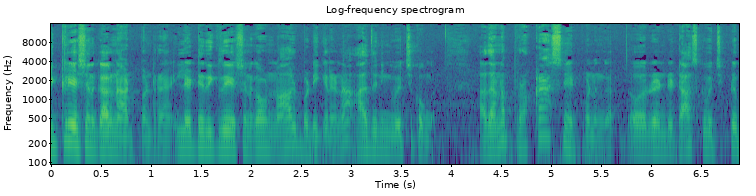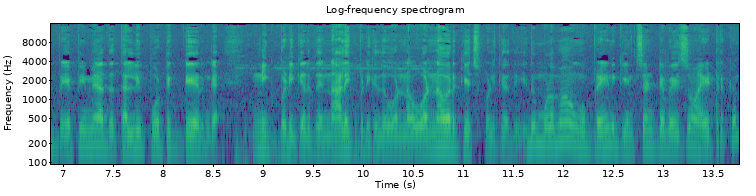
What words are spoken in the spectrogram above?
ரிக்ரியேஷனுக்காக நான் ஆர்ட் பண்ணுறேன் இல்லாட்டி ரிக்ரியேஷனுக்காக ஒரு நாள் படிக்கிறேன்னா அது நீங்கள் வச்சுக்கோங்க. அதனால் ப்ரொக்ராஸ்டினேட் பண்ணுங்கள் ஒரு ரெண்டு டாஸ்க் வச்சுக்கிட்டு எப்பயுமே அதை தள்ளி போட்டுக்கிட்டே இருங்க. இன்னைக்கு படிக்கிறது நாளைக்கு படிக்கிறது ஒன் ஒன் ஹவர் கேச்சு படிக்கிறது. இது மூலமாக உங்கள் பிரெயினுக்கு இன்சென்டிவைஸும் ஆகிட்டுருக்கு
